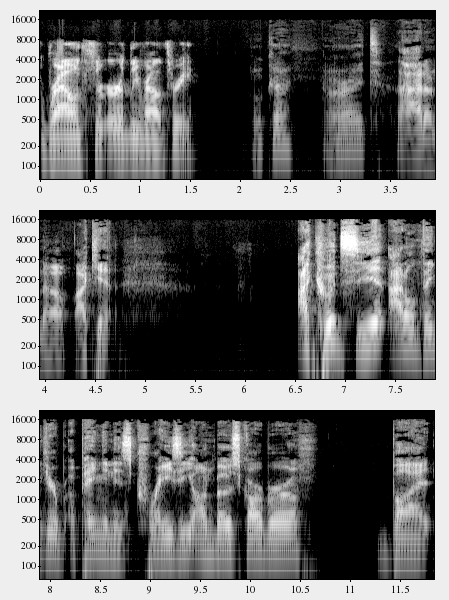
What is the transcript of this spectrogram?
round th- early round three. Okay. All right. I don't know. I can't. I could see it. I don't think your opinion is crazy on Bo Scarborough, but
